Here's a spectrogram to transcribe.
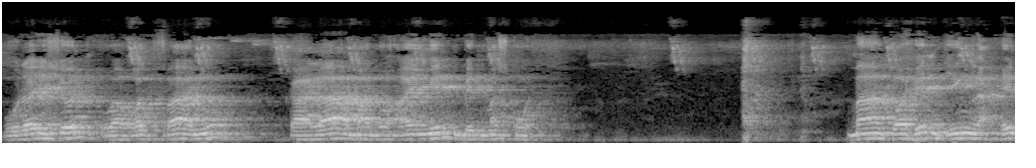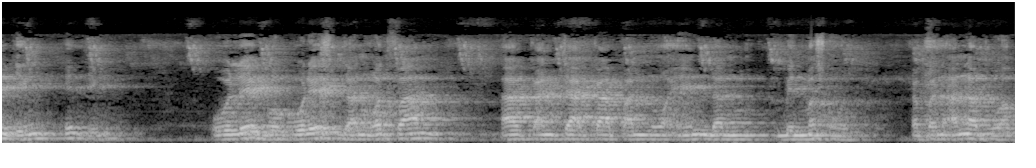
Quraisyun wa kala kalamanu Aimin bin Mas'ud. Ma kohinting lah hinting hinting oleh Bukuris dan Ghadfan akan cakapan Nuaim dan bin Mas'ud. Kapan anak buah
